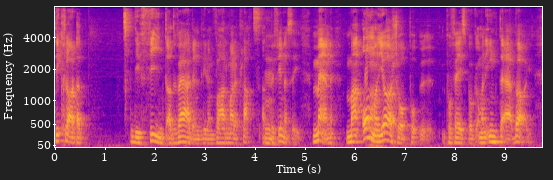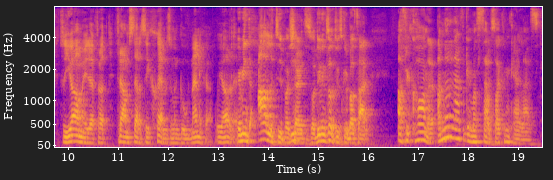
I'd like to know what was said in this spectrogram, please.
Det är klart att det är fint att världen blir en varmare plats att befinna sig i. Men man, om man gör så på, på Facebook, om man inte är bög, så gör man ju det för att framställa sig själv som en god människa och göra det. Jag menar inte all typ av charity så. Det är inte så att du skulle bara så här Afrikaner, I'm not an African myself so I couldn't care less.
